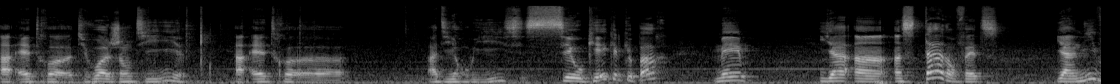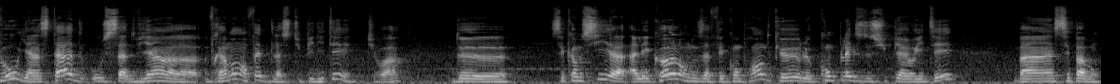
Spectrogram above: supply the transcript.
à être, euh, tu vois, gentil, à être, euh, à dire oui, c'est ok quelque part, mais il y a un, stade en fait, il y a un niveau, il y a un stade où ça devient euh, vraiment en fait de la stupidité, tu vois, de, c'est comme si à l'école on nous a fait comprendre que le complexe de supériorité, ben c'est pas bon.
